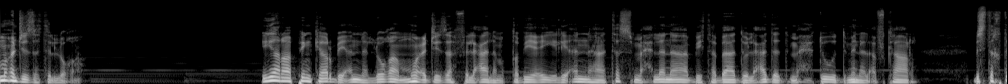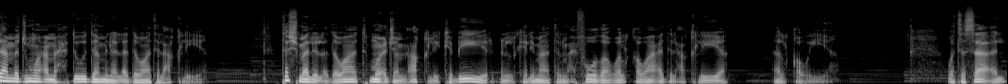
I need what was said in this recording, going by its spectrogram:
معجزة اللغة يرى بينكر بأن اللغة معجزة في العالم الطبيعي لأنها تسمح لنا بتبادل عدد محدود من الأفكار باستخدام مجموعة محدودة من الأدوات العقلية. تشمل الأدوات معجم عقلي كبير من الكلمات المحفوظة والقواعد العقلية القوية. وتساءل:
